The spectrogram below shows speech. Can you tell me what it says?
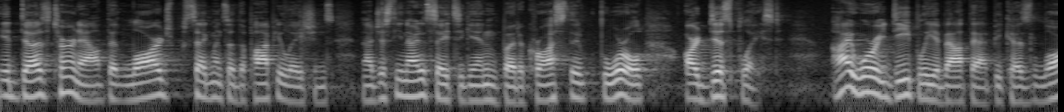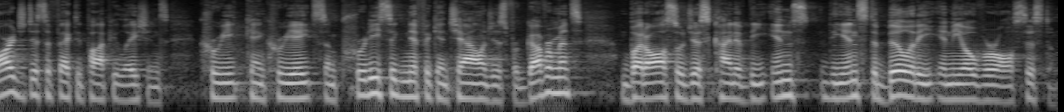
it does turn out that large segments of the populations, not just the United States again, but across the, the world, are displaced. I worry deeply about that because large disaffected populations create, can create some pretty significant challenges for governments, but also just kind of the, ins, the instability in the overall system.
